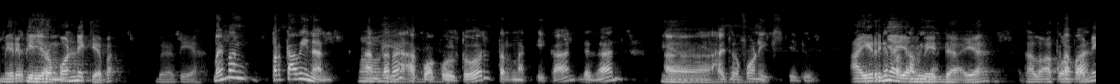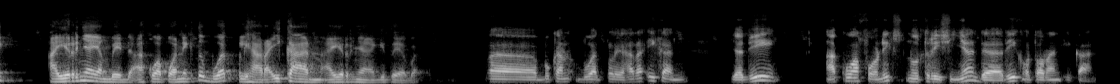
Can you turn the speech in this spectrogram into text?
Mirip Jadi hidroponik yang, ya Pak? Berarti ya? Memang perkawinan oh, antara iya, iya. aquaculture, iya. ternak ikan dengan iya, uh, iya, hydroponics iya. itu. Airnya yang beda ya. Kalau aquaponik, Kenapa? airnya yang beda. Aquaponik itu buat pelihara ikan airnya gitu ya Pak? Uh, bukan buat pelihara ikan. Jadi aquaponics nutrisinya dari kotoran ikan.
